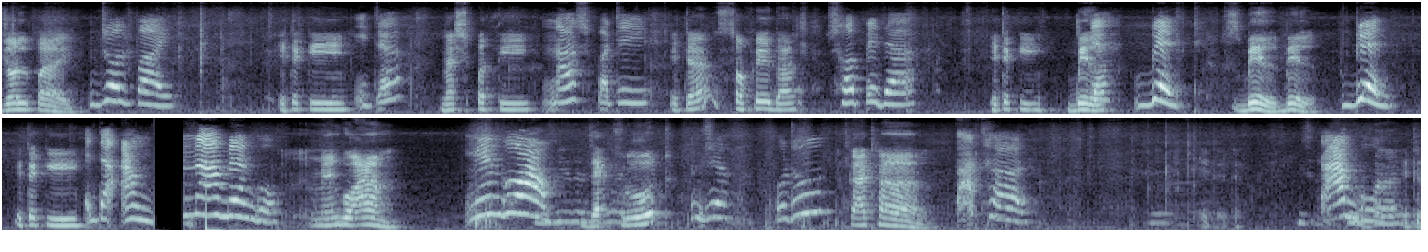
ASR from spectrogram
জলপাই। জলপাই। এটা কি? এটা নাশপাতি। নাশপাতি। এটা সফেদা। সপেদা এটা কি? বেল। বেল্ট। বেল বেল। বেল এটা কি? এটা ম্যাঙ্গো আম। ম্যাঙ্গো আম। জ্যাকফ্রুট যে ফ্রুট কাঁঠাল। কাঁঠাল। এটা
